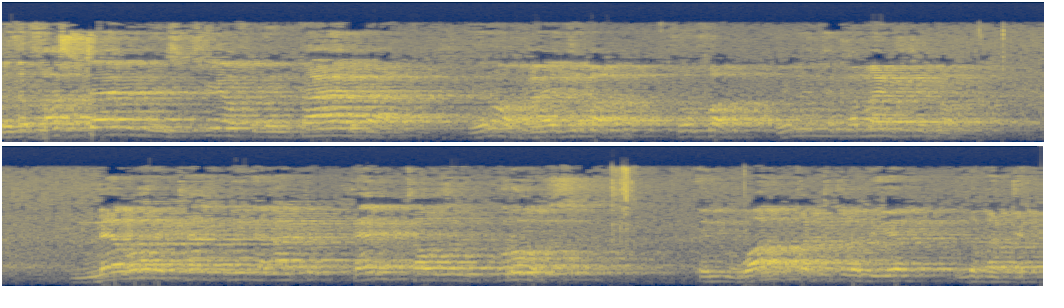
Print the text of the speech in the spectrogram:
For the first time in the history of the entire, you know, Hyderabad so far, even in the command state, never it has been allotted 10,000 crores in one particular year in the budget.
